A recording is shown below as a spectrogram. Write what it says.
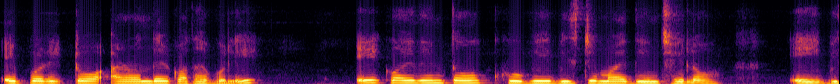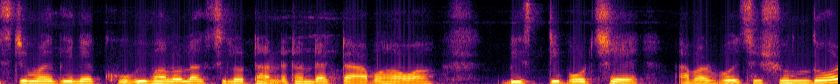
এরপর একটু আনন্দের কথা বলি। এই কয়েকদিন তো খুবই বৃষ্টিময় দিন ছিল। এই বৃষ্টিময় দিনে খুবই ভালো লাগছিল, ঠান্ডা ঠান্ডা একটা আবহাওয়া, বৃষ্টি পড়ছে, আবার বইছে সুন্দর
